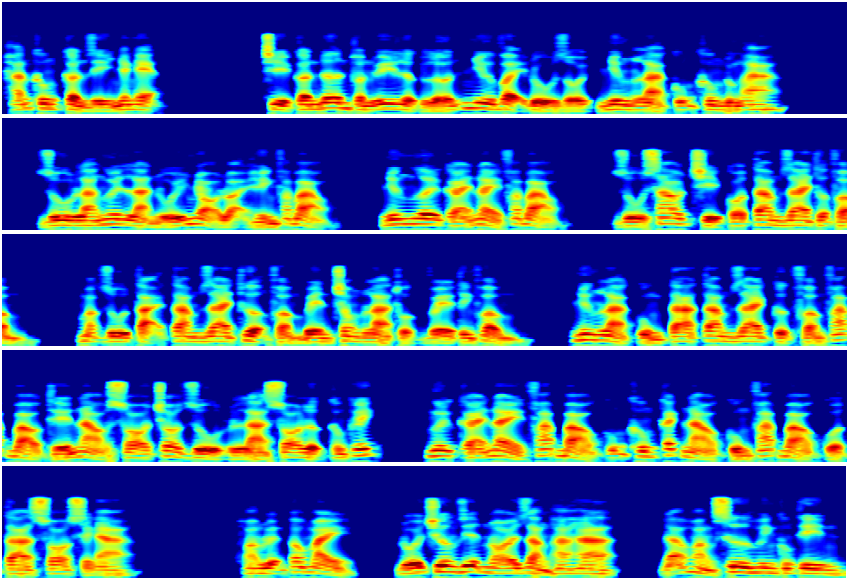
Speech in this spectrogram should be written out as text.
Hắn không cần gì nhanh nhẹn. Chỉ cần đơn thuần uy lực lớn như vậy đủ rồi, nhưng là cũng không đúng a dù là ngươi là núi nhỏ loại hình pháp bảo, nhưng ngươi cái này pháp bảo, dù sao chỉ có tam giai thượng phẩm, mặc dù tại tam giai thượng phẩm bên trong là thuộc về tinh phẩm, nhưng là cùng ta tam giai cực phẩm pháp bảo thế nào so cho dù là so lực công kích, ngươi cái này pháp bảo cũng không cách nào cùng pháp bảo của ta so sánh a. Hoàng luyện tóc mày, đối trương diễn nói rằng, ha ha, đã hoàng sư huynh không tin,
